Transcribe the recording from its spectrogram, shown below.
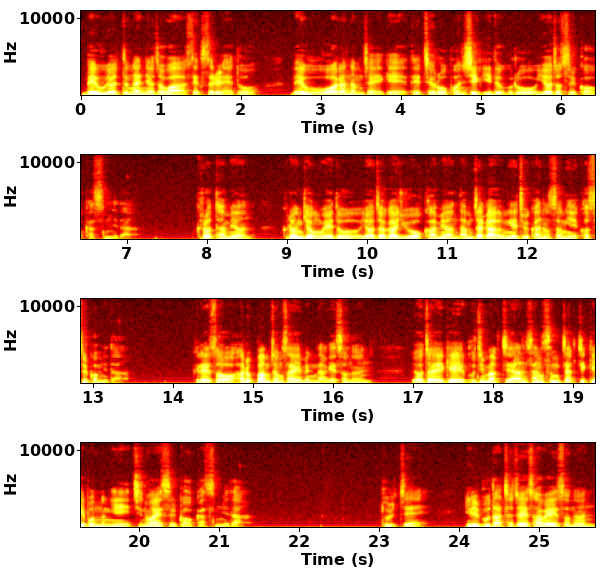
매우 열등한 여자와 섹스를 해도 매우 우월한 남자에게 대체로 번식 이득으로 이어졌을 것 같습니다. 그렇다면 그런 경우에도 여자가 유혹하면 남자가 응해줄 가능성이 컸을 겁니다. 그래서 하룻밤 정사의 맥락에서는 여자에게 무지막지한 상승 짝짓기 본능이 진화했을 것 같습니다. 둘째, 일부 다처제 사회에서는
